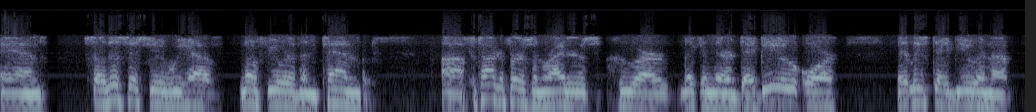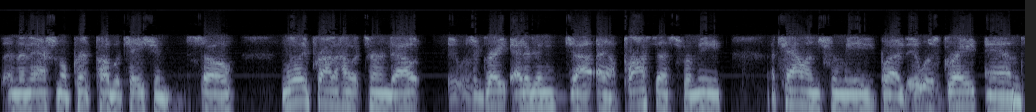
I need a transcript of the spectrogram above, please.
And so this issue, we have no fewer than ten uh, photographers and writers who are making their debut or at least debut in a in the national print publication. So I'm really proud of how it turned out. It was a great editing uh, process for me, a challenge for me, but it was great. And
